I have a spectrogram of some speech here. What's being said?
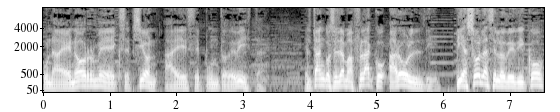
una enorme excepción a ese punto de vista. El tango se llama Flaco Aroldi. Piazzolla se lo dedicó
